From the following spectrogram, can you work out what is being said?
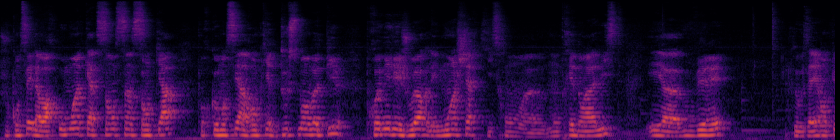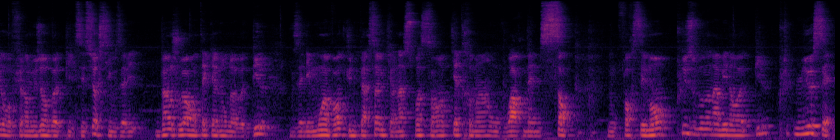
je vous conseille d'avoir au moins 400, 500K pour commencer à remplir doucement votre pile. Prenez les joueurs les moins chers qui seront euh, montrés dans la liste et vous verrez que vous allez remplir au fur et à mesure de votre pile. C'est sûr, si vous avez 20 joueurs en tech avion dans votre pile, vous allez moins vendre qu'une personne qui en a 60, 80 ou voire même 100. Donc forcément, plus vous en avez dans votre pile, mieux c'est.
